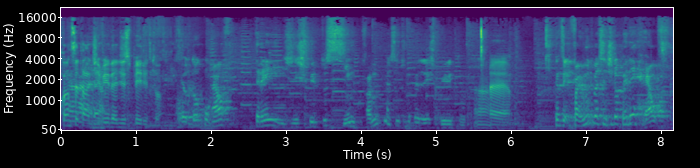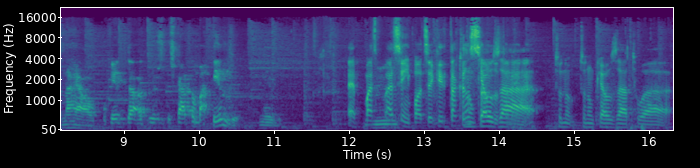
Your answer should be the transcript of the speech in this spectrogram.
Quanto você tá de Cara. vida de espírito? Eu tô com Health 3 e Espírito 5. Faz muito mais sentido eu perder Espírito. Ah, É, Quer dizer, faz muito mais sentido eu perder Health, na real. Porque tá- os, os caras estão batendo nele. é mas Hum. assim, pode ser que ele tá tu não quer cansando usar. também, né? tu, não, tu não quer usar a tua,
